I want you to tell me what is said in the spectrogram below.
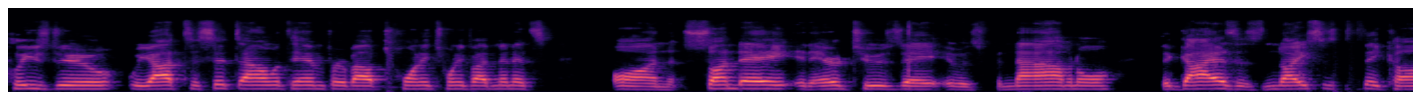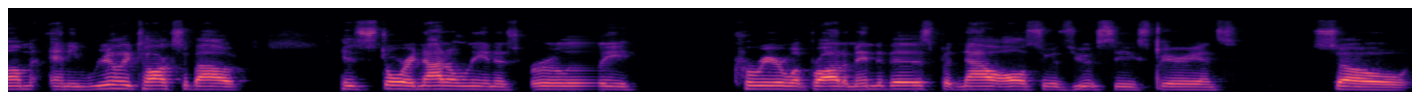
please do. We got to sit down with him for about 20, 25 minutes on Sunday. It aired Tuesday. It was phenomenal. The guy is as nice as they come, and he really talks about his story, not only in his early career, what brought him into this, but now also his UFC experience. So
